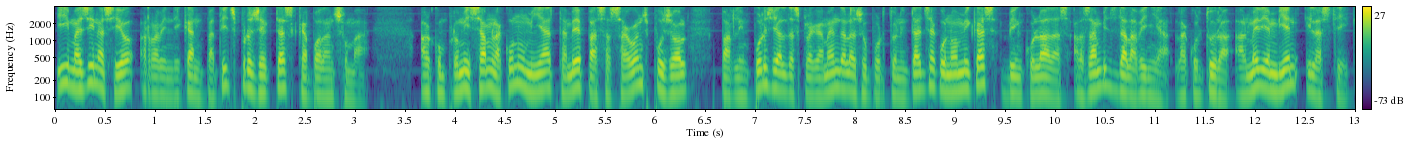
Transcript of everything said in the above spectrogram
i imaginació reivindicant petits projectes que poden sumar. El compromís amb l'economia també passa, segons Pujol, per l'impuls i el desplegament de les oportunitats econòmiques vinculades als àmbits de la vinya, la cultura, el medi ambient i les TIC.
